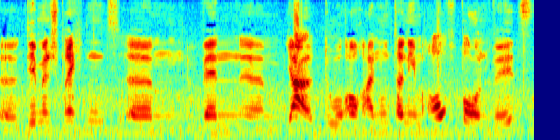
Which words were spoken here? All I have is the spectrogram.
äh, dementsprechend, ähm, wenn ähm, ja, du auch ein Unternehmen aufbauen willst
